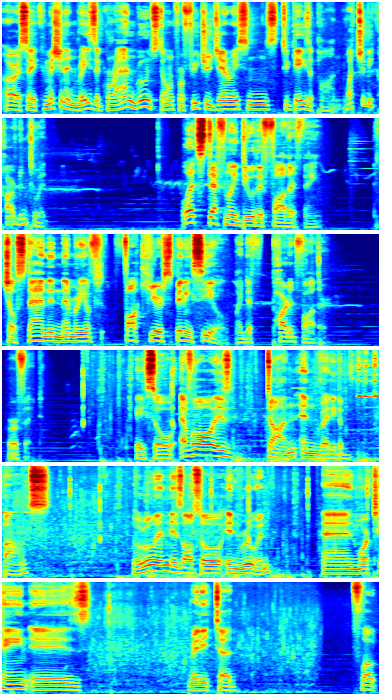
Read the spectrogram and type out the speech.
or say commission and raise a grand runestone for future generations to gaze upon. What should be carved into it? Let's definitely do the father thing. It shall stand in memory of Fakir Spinning Seal, my departed father. Perfect. Okay, so Evreux is done and ready to bounce. Ruin is also in ruin. And Mortain is ready to float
